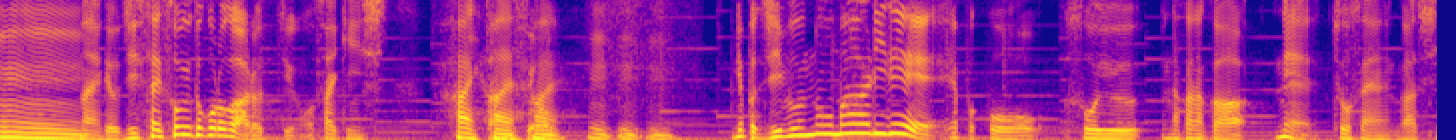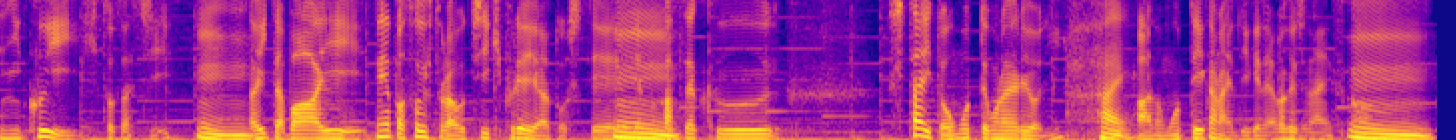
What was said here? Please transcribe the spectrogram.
なんやけど、実際そういうところがあるっていうのを最近知ったんですよ。はいはいはい。うんうんうんやっぱ自分の周りでやっぱこうそういうなかなかね挑戦がしにくい人たちがいた場合、うんうん、やっぱそういう人らを地域プレイヤーとしてやっぱ活躍したいと思ってもらえるように、はい、あの持っていかないといけないわけじゃないですか、うん、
